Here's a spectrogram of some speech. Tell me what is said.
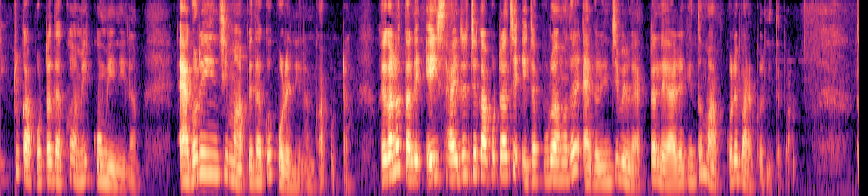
একটু কাপড়টা দেখো, আমি কমিয়ে নিলাম। এগারো ইঞ্চি মাপে দেখো করে নিলাম কাপড়টা। হয়ে গেল? তাহলে এই সাইডের যে কাপড়টা আছে, এটা পুরো আমাদের এগারো ইঞ্চি বেরোয় একটা লেয়ারে কিন্তু মাপ করে বার করে নিতে পারব তো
